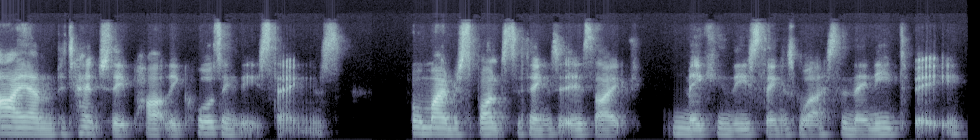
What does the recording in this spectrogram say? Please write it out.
i am potentially partly causing these things or my response to things is like making these things worse than they need to be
